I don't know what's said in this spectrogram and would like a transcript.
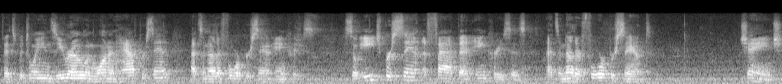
if it's between 0 and 1.5%, that's another 4% increase. So each percent of fat that increases, that's another 4% change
